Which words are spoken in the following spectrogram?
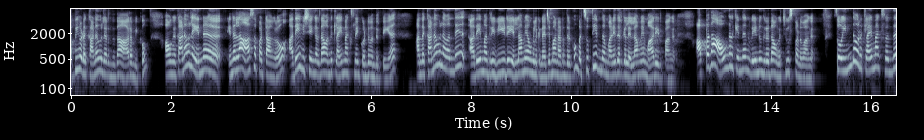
அபியோட கனவுல இருந்து தான் ஆரம்பிக்கும். அவங்க கனவுல என்ன என்னெல்லாம் ஆசைப்பட்டாங்களோ அதே விஷயங்கள் தான் வந்து கிளைமேக்ஸ்லயும் கொண்டு வந்திருப்பீங்க. அந்த கனவுல வந்து அதே மாதிரி வீடு எல்லாமே அவங்களுக்கு நிஜமா நடந்திருக்கும். பட் சுத்தி இருந்த மனிதர்கள் எல்லாமே மாறி இருப்பாங்க அப்பதான் அவங்களுக்கு என்ன வேணுங்கிறத அவங்க சூஸ் பண்ணுவாங்க. சோ இந்த ஒரு கிளைமேக்ஸ் வந்து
